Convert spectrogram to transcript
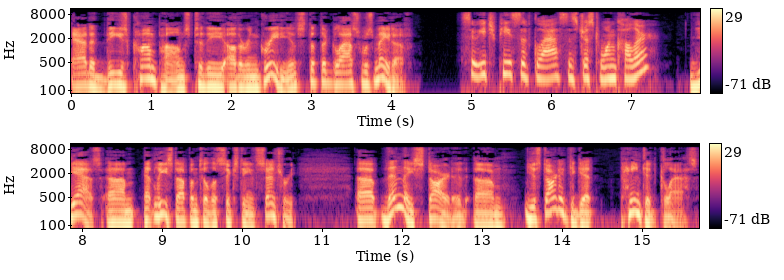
added these compounds to the other ingredients that the glass was made of. So each piece of glass is just one color? Yes, um, at least up until the 16th century. Uh, then they started, um, you started to get painted glass.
